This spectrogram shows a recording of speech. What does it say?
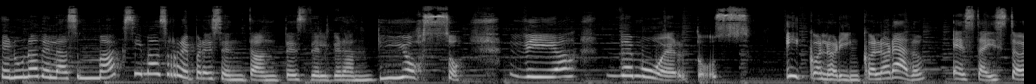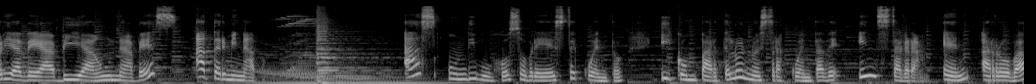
en una de las máximas representantes del grandioso Día de Muertos. Y colorín colorado, esta historia de había una vez ha terminado. Un dibujo sobre este cuento y compártelo en nuestra cuenta de Instagram en arroba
